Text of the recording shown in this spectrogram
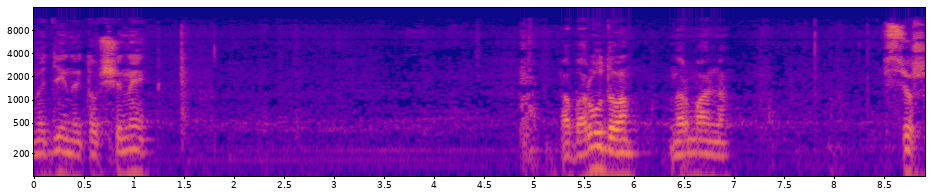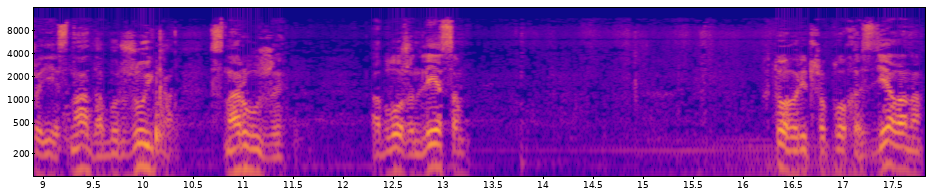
надійної товщини. Оборудован нормально. Все, что есть надо. Буржуйка снаружи. Обложен лесом. Кто говорит, что плохо сделано.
